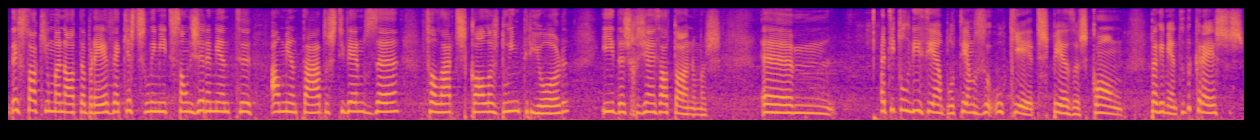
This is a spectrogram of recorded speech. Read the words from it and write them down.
Deixo só aqui uma nota breve, é que estes limites são ligeiramente aumentados se estivermos a falar de escolas do interior e das regiões autónomas. Um, a título de exemplo, temos o que Despesas com pagamento de creches,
